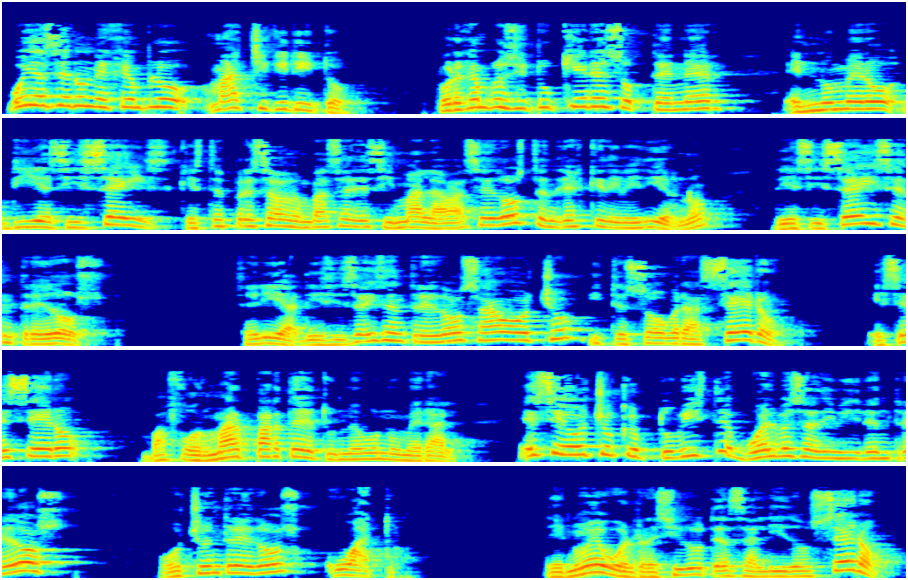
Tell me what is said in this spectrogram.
Voy a hacer un ejemplo más chiquitito. Por ejemplo, si tú quieres obtener el número 16 que está expresado en base decimal a base 2, tendrías que dividir, ¿no? 16 entre 2. Sería 16 entre 2 a 8 y te sobra 0. Ese 0 va a formar parte de tu nuevo numeral. Ese 8 que obtuviste vuelves a dividir entre 2. 8 entre 2, 4. De nuevo, el residuo te ha salido 0.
